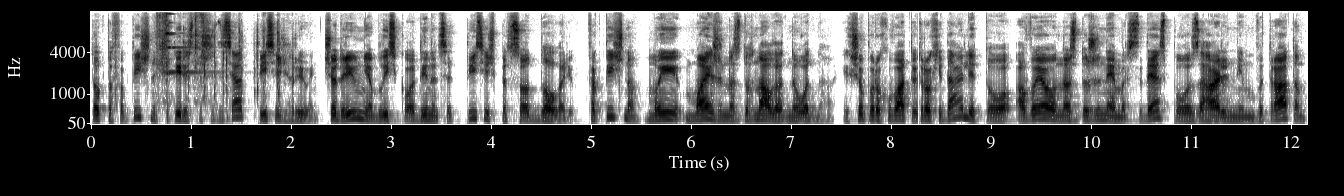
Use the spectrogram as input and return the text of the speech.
Тобто фактично 460 тисяч гривень, що дорівнює близько 11 тисяч 500 доларів. Фактично, ми майже наздогнали одне одного. Якщо порахувати трохи далі, то Авео наздожене Мерседес по загальним витратам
